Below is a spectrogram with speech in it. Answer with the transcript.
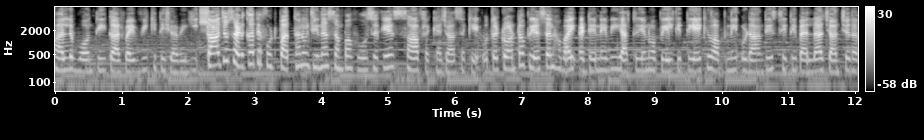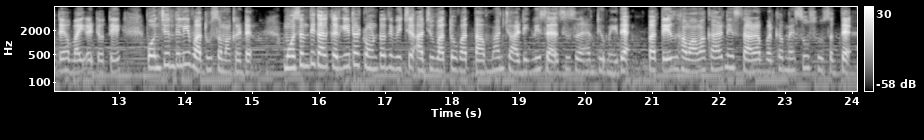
ਹੱਲ ਪਾਉਣ ਦੀ ਕਾਰਵਾਈ ਵੀ ਕੀਤੀ ਜਾਵੇਗੀ। ਤਾਂ ਜੋ ਸੜਕਾਂ ਤੇ ਫੁੱਟਪਾਥਾਂ ਨੂੰ ਜਿੰਨਾ ਸੰਭਵ ਹੋ ਸਕੇ, ਸਾਫ਼ ਰੱਖਿਆ ਜਾ ਸਕੇ। ਉੱਤਰ ਟੋਰਾਂਟੋ, ਪੀਅਰਸਨ ਹਵਾਈ ਅੱਡੇ ਨੇ ਵੀ ਯਾਤਰੀਆਂ ਨੂੰ ਅਪੀਲ ਕੀਤੀ ਹੈ ਕਿ ਉਹ ਆਪਣੀ ਉਡਾਨ ਦੀ ਸਥਿਤੀ ਪਹਿਲਾਂ ਜਾਂਚਣ ਅਤੇ ਹਵਾਈ ਅੱਡੇ ਉੱਤੇ ਪਹੁੰਚਣ ਦੇ ਲਈ ਵਾਧੂ ਸਮਾਂ ਕੱਢਣ। ਮੌਸਮ ਦੀ ਗੱਲ ਕਰੀਏ ਤਾਂ ਟੋਰਾਂਟੋ ਦੇ ਵਿੱਚ ਅੱਜ ਵੱਧ ਤੋਂ ਵੱਧ ਤਾਪਮਾਨ 4 ਡਿਗਰੀ ਸੈਲਸੀਅਸ ਰਹਿਣ ਦੀ ਉਮੀਦ ਹੈ, ਪਰ ਤੇਜ਼ ਹਵਾਵਾਂ ਕਾਰਨ ਇਸ ਸਾਰਾ ਵਰਗਾ ਮਹਿਸੂਸ ਹੋ ਸਕਦਾ ਹੈ।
